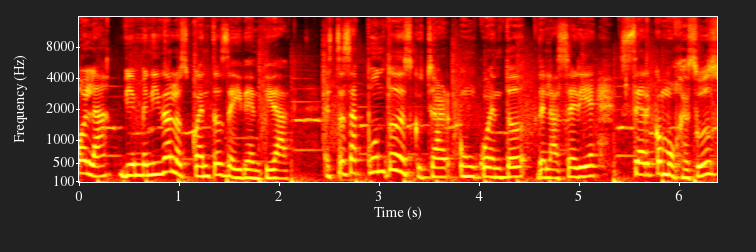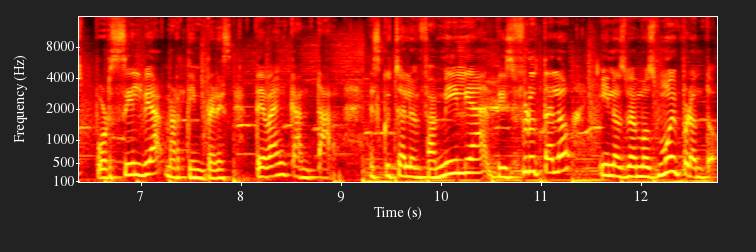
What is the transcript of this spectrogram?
Hola, bienvenido a los cuentos de identidad. Estás a punto de escuchar un cuento de la serie Ser como Jesús por Silvia Martín Pérez. Te va a encantar. Escúchalo en familia, disfrútalo y nos vemos muy pronto.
